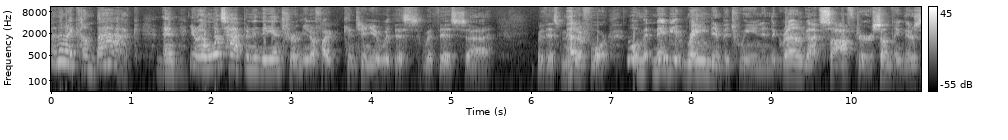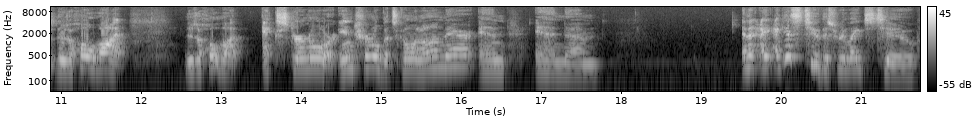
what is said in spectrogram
And then I come back and, you know, and what's happened in the interim, you know, if I continue with this, with this, uh, with this metaphor, well, m- maybe it rained in between and the ground got softer or something. There's, there's a whole lot, there's a whole lot external or internal that's going on there and and um, and I, I guess too this relates to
